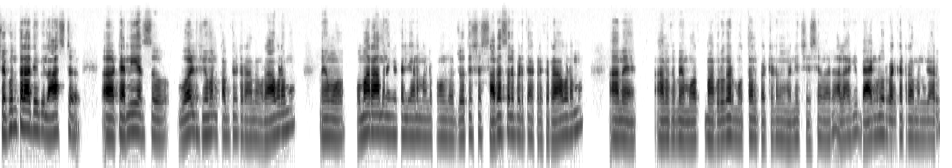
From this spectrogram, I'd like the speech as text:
Shakuntala Devi last ten years world human computer ఆమె రావడము మేము ఉమారామలింగ కళ్యాణ మండపంలో జ్యోతిష సదస్సులు పెడితే అక్కడికి రావడము ఆమె ఆమెకు మేము మా గురుగారు మొత్తాలు పెట్టడం ఇవన్నీ చేసేవారు. అలాగే బెంగళూరు వెంకటరామన్ గారు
